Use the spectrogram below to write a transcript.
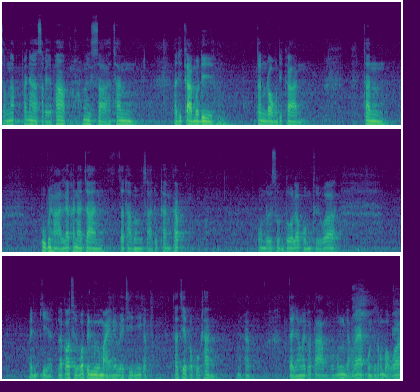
สำนักพัฒนาศักยภาพนักศึกษาท่านอธิการบดี ท่านรองอธิการ ท่านผู้บริหารและคณาจารย์สถาบันศึกษาทุกท่านครับโดยส่วนตัวแล้วผมถือว่าเป็นเกียรติ แล้วก็ถือว่าเป็นมือใหม่ในเวทีนี้กับถ้าเทียบกับพวกท่านนะครับ แต่อย่างไรก็ตามคงต้องอย่างแรกคงจะต้องบอกว่า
